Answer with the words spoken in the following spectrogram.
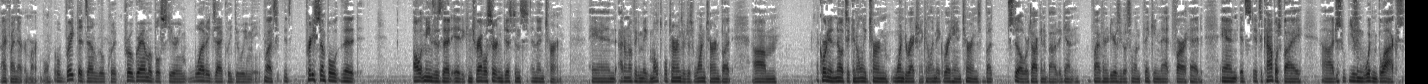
I find that remarkable. Well, break that down real quick. Programmable steering. What exactly do we mean? Well, it's it's pretty simple. That all it means is that it can travel a certain distance and then turn. And I don't know if it can make multiple turns or just one turn, but um, according to the notes, it can only turn one direction. It can only make right-hand turns, but still, we're talking about again 500 years ago, someone thinking that far ahead, and it's it's accomplished by uh, just using wooden blocks.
